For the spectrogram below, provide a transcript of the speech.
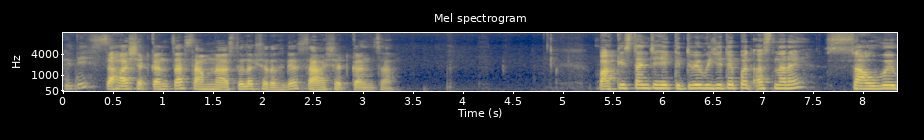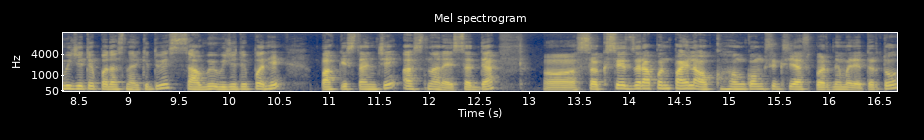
किती? सहा षटकांचा सामना असतो. लक्षात असू द्या सहा षटकांचा. पाकिस्तानचे हे कितवे विजेतेपद असणार आहे? सहावे विजेतेपद असणार कितवे? सहावे विजेतेपद हे पाकिस्तानचे असणार आहे. सध्या सक्सेस जर आपण पाहिला हाँगकाँग सिक्स या स्पर्धेमध्ये तर तो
